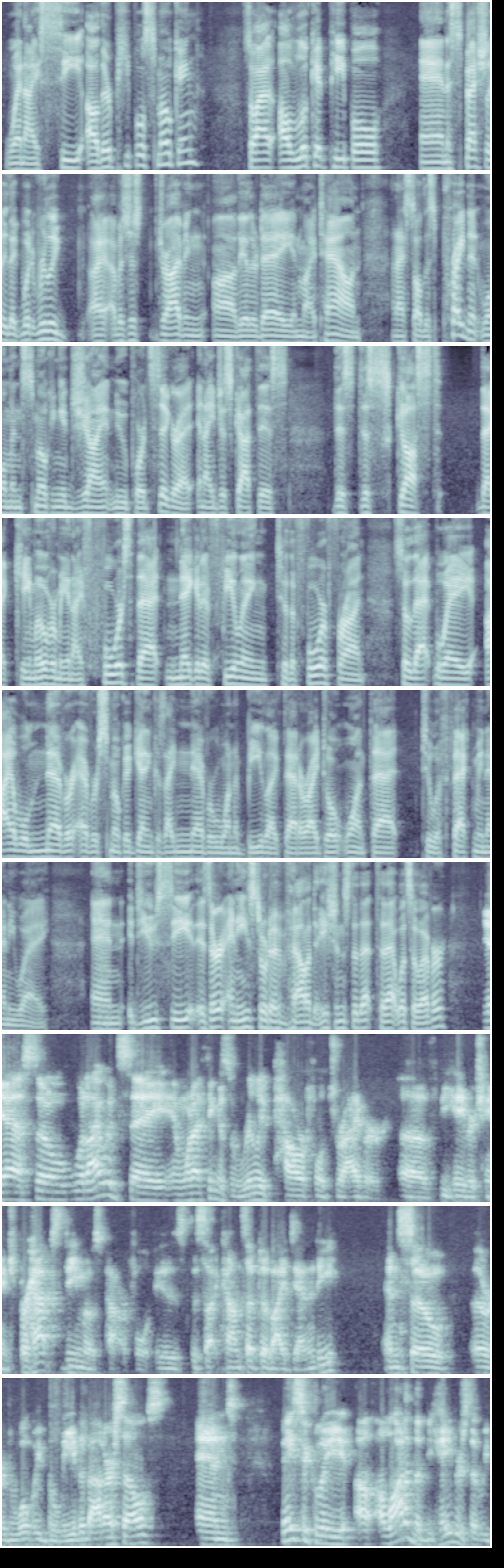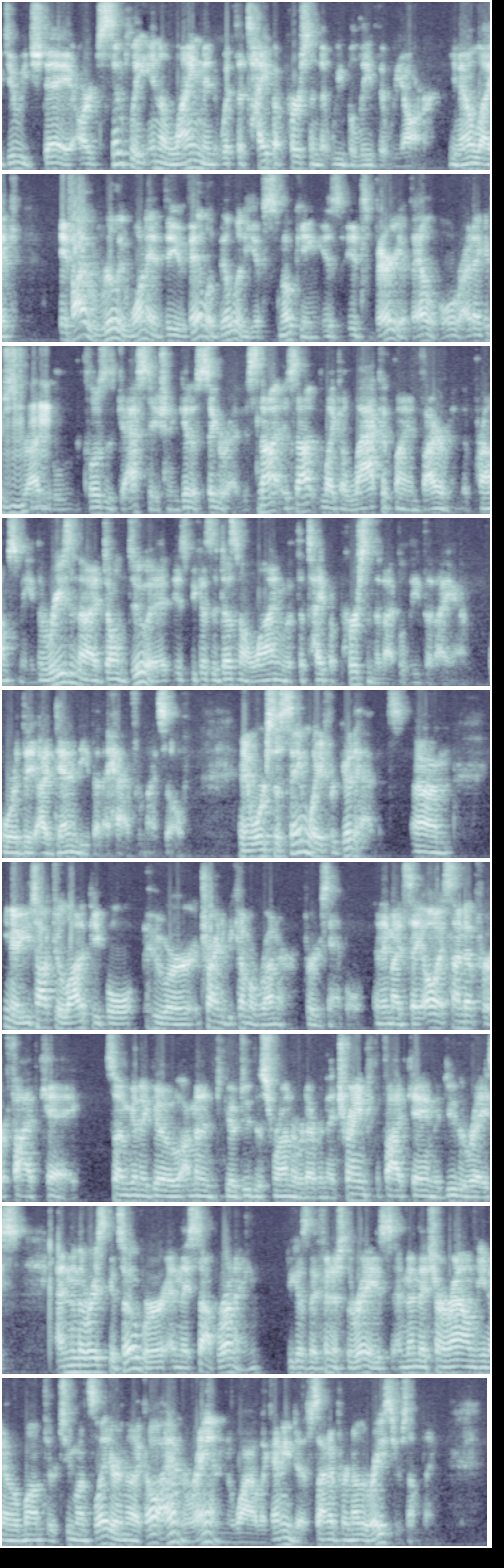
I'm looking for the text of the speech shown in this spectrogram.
when I see other people smoking. So I, I'll look at people and especially like what really I, I was just driving uh, the other day in my town and I saw this pregnant woman smoking a giant Newport cigarette and I just got this this disgust that came over me and I forced that negative feeling to the forefront so that way I will never ever smoke again because I never want to be like that or I don't want that to affect me in any way. And do you see is there any sort of validations to that to that whatsoever? Yeah, so what I would say, and what I think is a really powerful driver of behavior change, perhaps the most powerful, is this concept of identity. And so, or what we believe about ourselves. And basically, a, a, lot of the behaviors that we do each day are simply in alignment with the type of person that we believe that we are. You know, like if I really wanted, the availability of smoking is it's very available, right? I could just mm-hmm. drive to the closest gas station and get a cigarette. It's not it's not like a lack of my environment that prompts me. The reason that I don't do it is because it doesn't align with the type of person that I believe that I am or the identity that I have for myself. And it works the same way for good habits. Um, you know, you talk to a lot of people who are trying to become a runner, for example, and they might say, "Oh, I signed up for a 5K, so I'm going to go. I'm going to go do this run or whatever." And they train for the 5K and they do the race and then the race gets over and they stop running because they finished the race. And then they turn around you know a month or two months later and they're like oh i haven't ran in a while. Like i need to sign up for another race or something.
